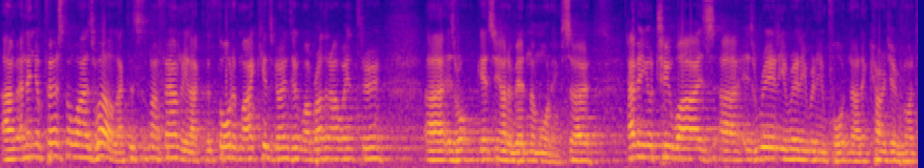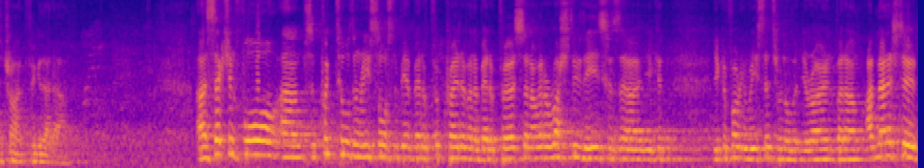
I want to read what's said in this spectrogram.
Um, and then your personal why as well. Like this is my family. Like the thought of my kids going through what my brother and I went through uh, is what gets me out of bed in the morning. So having your two whys uh, is really, really, really important. I'd encourage everyone to try and figure that out. Uh, section four, um, some quick tools and resources to be a better creative and a better person. I'm going to rush through these because uh, you can you can probably research them a little bit on your own. But um, I've managed to.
